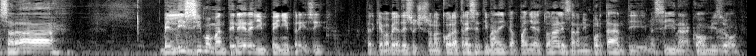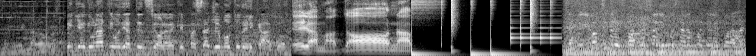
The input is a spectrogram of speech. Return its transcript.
Sarà bellissimo mantenere gli impegni presi, perché vabbè, adesso ci sono ancora tre settimane di campagna elettorale, saranno importanti, Messina, Comiso. Vi chiedo un attimo di attenzione perché il passaggio è molto delicato. E la Madonna! Senti, chi considera il suo avversario in questa campagna elettorale?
